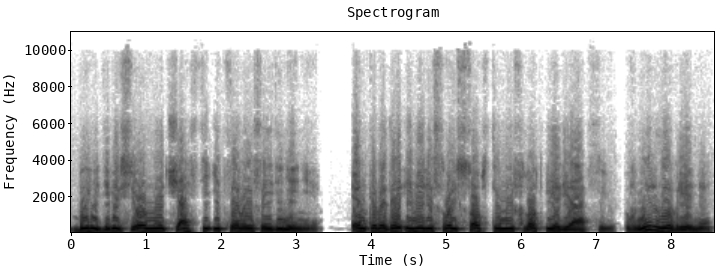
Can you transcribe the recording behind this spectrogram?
были диверсионные части и целые соединения. НКВД имели свой собственный флот и авиацию. В мирное время,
